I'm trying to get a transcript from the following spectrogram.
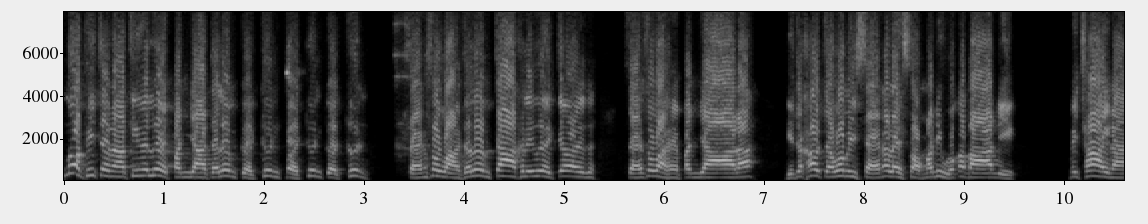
เมื่อพิจารณาทิ้งเรื่อยๆปัญญาจะเริ่มเกิดขึ้น เปิดขึ้นเกิดขึ้น แสงสว่างจะเริ่มจ้าขึ้นเรื่อยๆเจ้าแสงสว่างแห่งปัญญานะ เดี๋ยวจะเข้าใจว่ามีแสงอะไรส่องมาที่หัวกระบาลอีก ไม่ใช่นะ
